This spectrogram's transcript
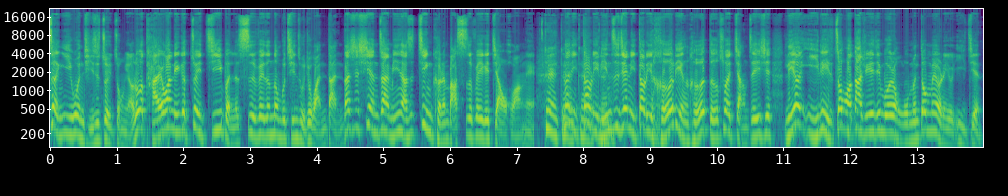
正义问题是最重要。如果台湾连一个最基本的是非都弄不清楚，就完蛋。但是现在民进党是尽可能把是非给搅黄，哎，对，那你到底林志坚，你到底何脸何德出来讲这一些？你要以你中华大学夜间博览，我们都没有人有意见。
